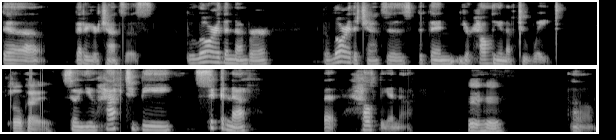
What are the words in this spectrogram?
the better your chances. The lower the number, the lower the chances, but then you're healthy enough to wait. Okay. So you have to be sick enough, but healthy enough. Mm-hmm. Um,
